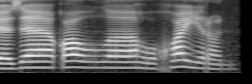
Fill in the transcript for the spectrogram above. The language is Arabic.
جزاك الله خيرا.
